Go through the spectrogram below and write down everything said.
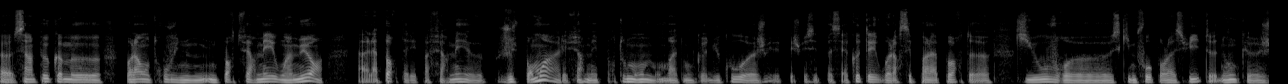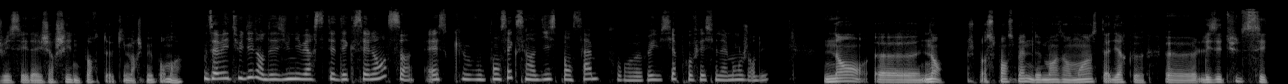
Euh, c'est un peu comme, euh, voilà, on trouve une, porte fermée ou un mur. la porte, elle n'est pas fermée juste pour moi, elle est fermée pour tout le monde. Bon, bah, donc, du coup, je vais, je, vais, essayer de passer à côté. Ou alors, c'est pas la porte qui ouvre ce qu'il me faut pour la suite. Donc, je vais essayer d'aller chercher une porte qui marche mieux pour moi. Vous avez étudié dans des universités d'excellence. Est-ce que vous pensez que c'est indispensable pour réussir professionnellement aujourd'hui? Non, euh, non. Je pense, même de moins en moins, c'est-à-dire que euh, les études, c'est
